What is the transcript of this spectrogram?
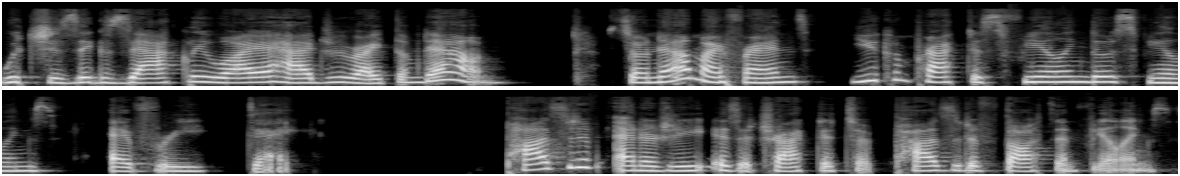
which is exactly why I had you write them down. So now, my friends, you can practice feeling those feelings every day. Positive energy is attracted to positive thoughts and feelings,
